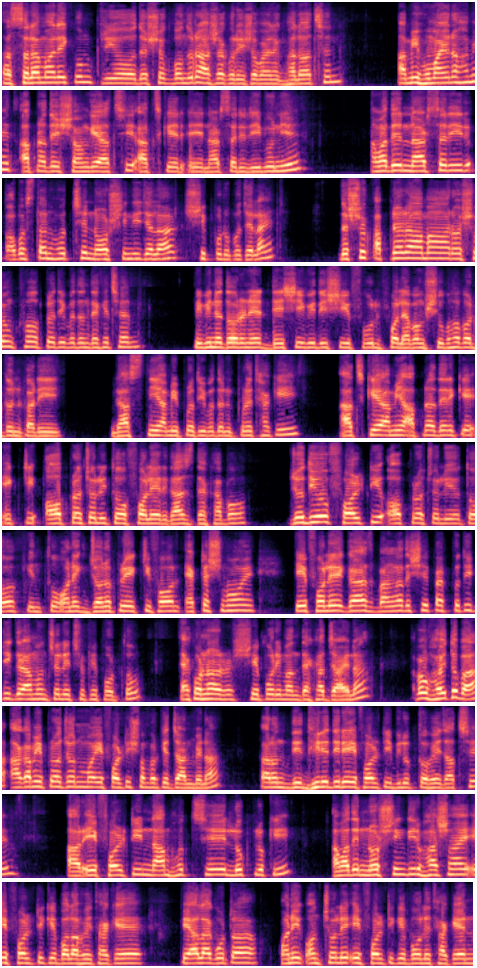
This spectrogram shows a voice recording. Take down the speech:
আসসালামু আলাইকুম, প্রিয় দর্শক বন্ধুরা, আশা করি সবাই অনেক ভালো আছেন। আমি হুমায়ুন আহমেদ, আপনাদের সঙ্গে আছি আজকের এই নার্সারি রিভিউ নিয়ে। আমাদের নার্সারির অবস্থান হচ্ছে নরসিংদী জেলার শিবপুর উপজেলায়। দর্শক, আপনারা আমার অসংখ্য প্রতিবেদন দেখেছেন। বিভিন্ন ধরনের দেশি, বিদেশি ফুল, ফল এবং শুভবর্ধনকারী গাছ নিয়ে আমি প্রতিবেদন করে থাকি। আজকে আমি আপনাদেরকে একটি অপ্রচলিত ফলের গাছ দেখাবো। যদিও ফলটি অপ্রচলিত, কিন্তু অনেক জনপ্রিয় একটি ফল। একটা সময় এই ফলের গাছ বাংলাদেশের প্রায় প্রতিটি গ্রাম অঞ্চলে চোখে পড়তো। এখন আর সে পরিমাণ দেখা যায় না। এবং হয়তোবা আগামী প্রজন্ম এই ফলটি সম্পর্কে জানবে না, কারণ ধীরে ধীরে এই ফলটি বিলুপ্ত হয়ে যাচ্ছে। আর এই ফলটির নাম হচ্ছে লুকলুকি। আমাদের নরসিংদীর ভাষায় এই ফলটিকে বলা হয়ে থাকে পেয়ালা গোটা। অনেক অঞ্চলে এই ফলটিকে বলে থাকেন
